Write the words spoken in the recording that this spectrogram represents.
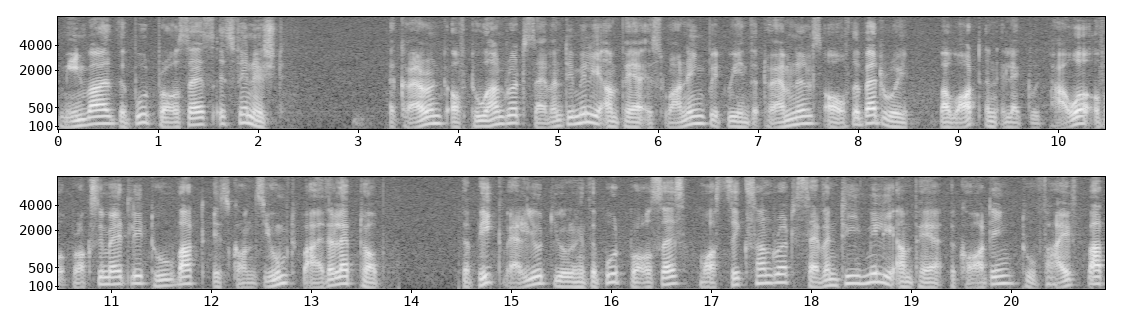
Meanwhile the boot process is finished. A current of 270mA is running between the terminals of the battery, by what an electric power of approximately 2W is consumed by the laptop. The peak value during the boot process was 670mA according to 5W.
